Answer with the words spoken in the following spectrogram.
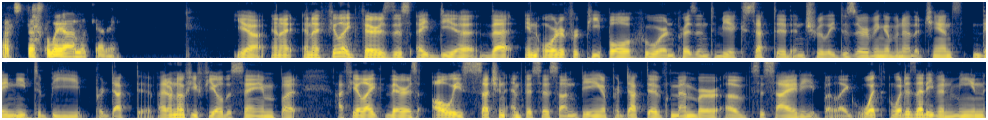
That's that's the way I look at it. Yeah, and I and I feel like there's this idea that in order for people who are in prison to be accepted and truly deserving of another chance, they need to be productive. I don't know if you feel the same, but I feel like there's always such an emphasis on being a productive member of society, but like what what does that even mean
